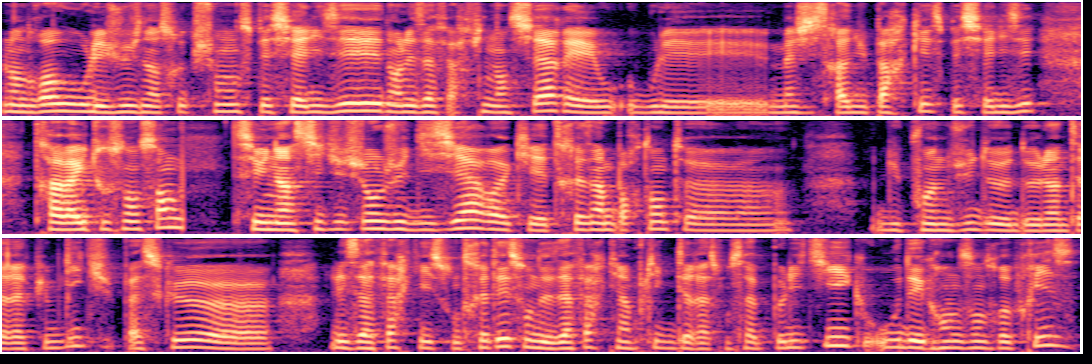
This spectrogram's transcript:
l'endroit où les juges d'instruction spécialisés dans les affaires financières et où les magistrats du parquet spécialisés travaillent tous ensemble. C'est une institution judiciaire qui est très importante du point de vue de, l'intérêt public, parce que euh, les affaires qui y sont traitées sont des affaires qui impliquent des responsables politiques ou des grandes entreprises.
